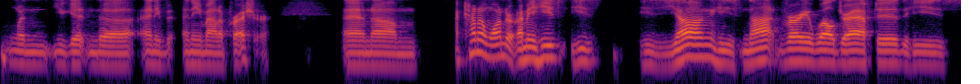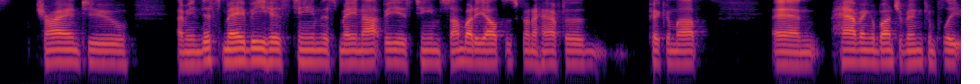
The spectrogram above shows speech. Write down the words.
when you get into any any amount of pressure. And um I kind of wonder. I mean, he's he's he's young, he's not very well drafted. He's trying to I mean, this may be his team, this may not be his team. Somebody else is going to have to pick him up and having a bunch of incomplete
